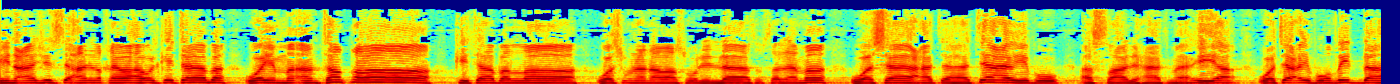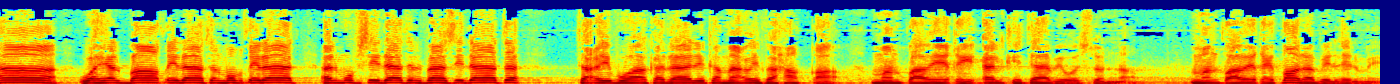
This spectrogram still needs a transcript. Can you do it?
إن عجزت عن القراءة والكتابة وإما أن تقرأ كتاب الله وسنن رسول الله صلى الله عليه وسلم وساعتها تعرف الصالحات ما هي وتعرف ضدها وهي الباطلات المبطلات المفسدات الفاسدات. تعرفها كذلك معرفة حقا من طريق الكتاب والسنة. من طريق طلب العلم.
